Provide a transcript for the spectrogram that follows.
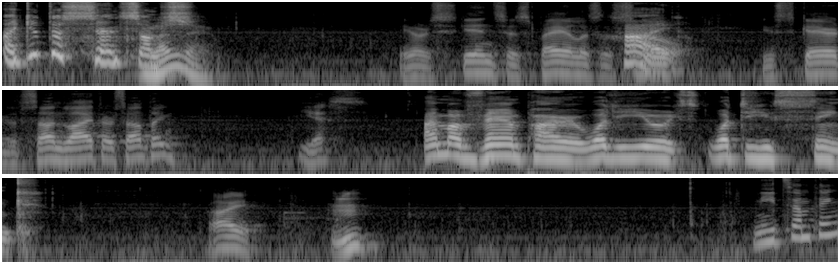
I get the sense I'm. Hello s- there. Your skin's as pale as the Hi. snow. You scared of sunlight or something? Yes. I'm a vampire. What do you ex- What do you think? Aye. Hmm? Need something?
